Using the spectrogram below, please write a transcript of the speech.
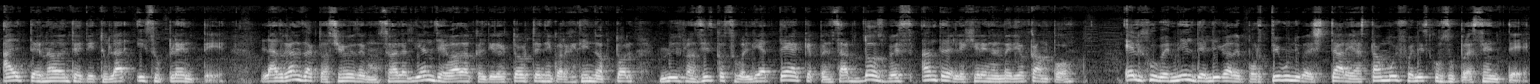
ha alternado entre titular y suplente. Las grandes actuaciones de González le han llevado a que el director técnico argentino actual Luis Francisco Subeldía tenga que pensar dos veces antes de elegir en el medio campo. El juvenil de Liga Deportiva Universitaria está muy feliz con su presente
